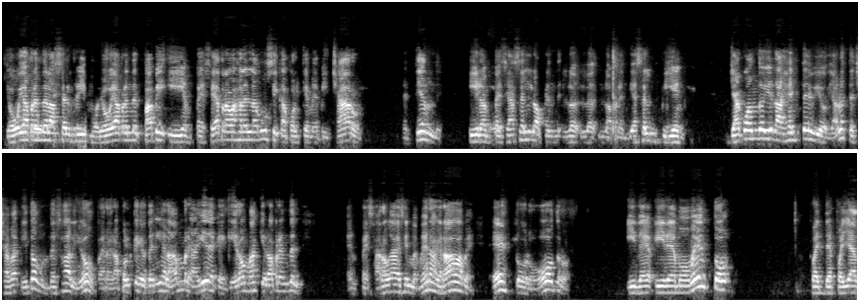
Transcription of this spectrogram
Yo voy a aprender a hacer ritmo, yo voy a aprender papi y empecé a trabajar en la música porque me picharon, ¿me entiendes? Y lo empecé a hacer y lo aprendí, lo, lo- lo aprendí a hacer bien. Ya cuando la gente vio, diablo, este chamaquito, ¿dónde salió? Pero era porque yo tenía el hambre ahí de que quiero más, quiero aprender. Empezaron a decirme, mira, grábame esto, lo otro. Y de, y de momento, pues después ya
